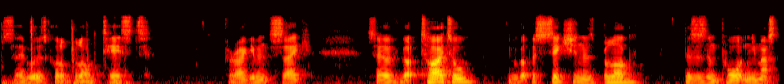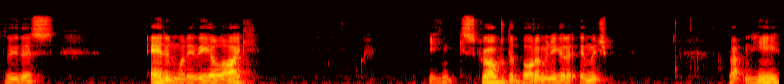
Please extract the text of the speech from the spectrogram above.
So we'll just call it blog test for argument's sake. So we've got title, we've got the section as blog. This is important, you must do this add in whatever you like. You can scroll to the bottom and you've got an image button here.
